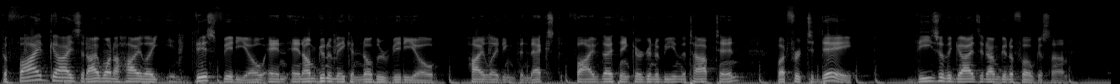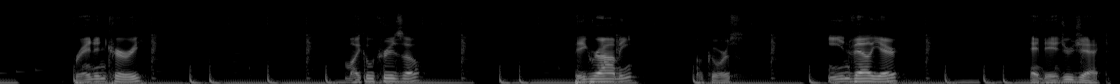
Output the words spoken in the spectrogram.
the five guys that I want to highlight in this video, and, and I'm going to make another video highlighting the next five that I think are going to be in the top 10. But for today, these are the guys that I'm going to focus on Brandon Curry, Michael Krizo, Big Ramy, of course, Iain Valliere, and Andrew Jacked.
